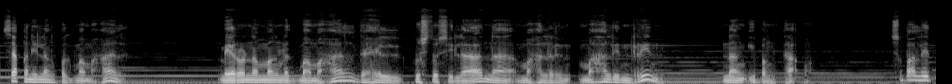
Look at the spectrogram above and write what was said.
sa kanilang pagmamahal. Meron namang nagmamahal dahil gusto sila na mahalin, mahalin rin ng ibang tao. Subalit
